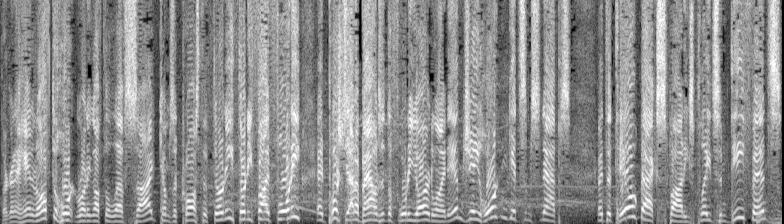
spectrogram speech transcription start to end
They're going to hand it off to Horton running off the left side. Comes across the 30, 35 40, and pushed out of bounds at the 40 yard line. MJ Horton gets some snaps at the tailback spot. He's played some defense.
